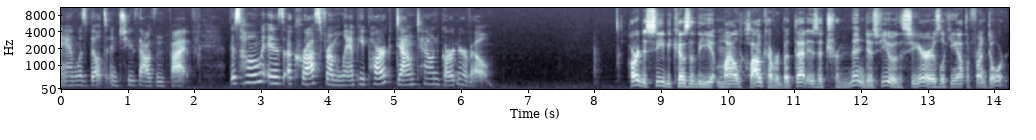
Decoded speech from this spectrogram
and was built in 2005. This home is across from Lampe Park, downtown Gardnerville. Hard to see because of the mild cloud cover, but that is a tremendous view of the Sierras looking out the front door.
